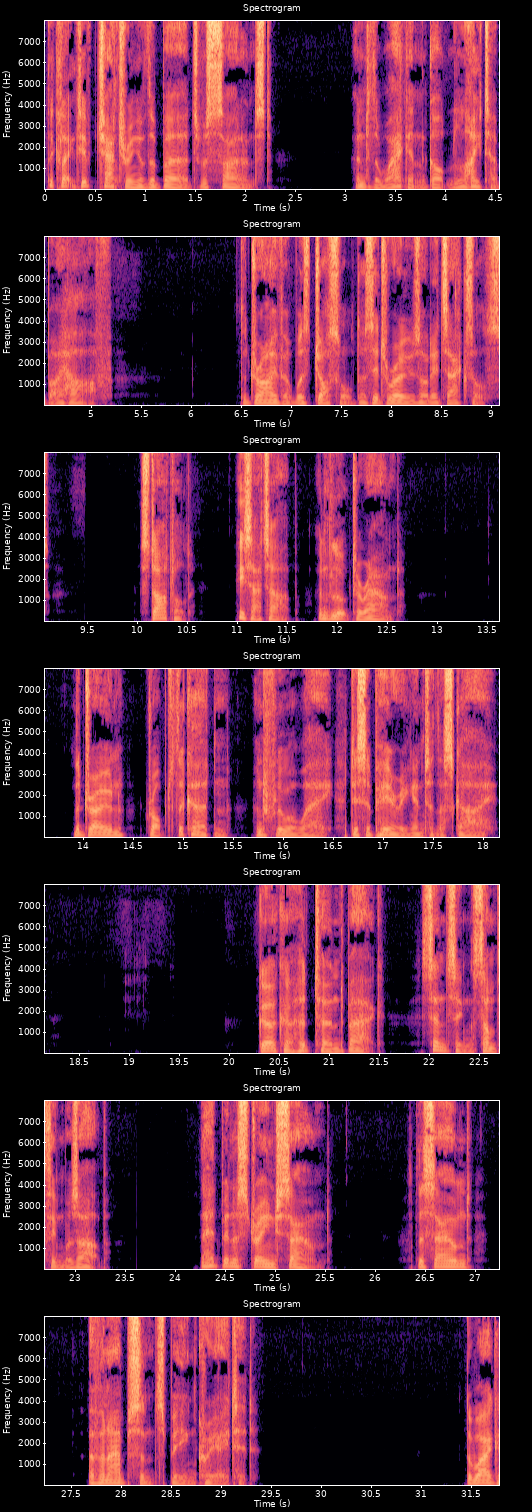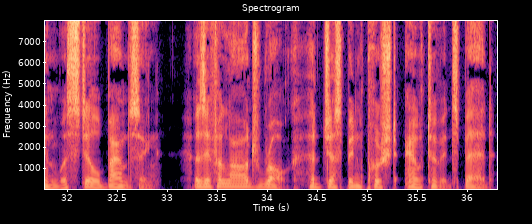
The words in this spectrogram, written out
The collective chattering of the birds was silenced, and the wagon got lighter by half. The driver was jostled as it rose on its axles. Startled, he sat up and looked around. The drone dropped the curtain and flew away, disappearing into the sky. Gurkha had turned back, sensing something was up. There had been a strange sound, the sound of an absence being created. The wagon was still bouncing, as if a large rock had just been pushed out of its bed.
